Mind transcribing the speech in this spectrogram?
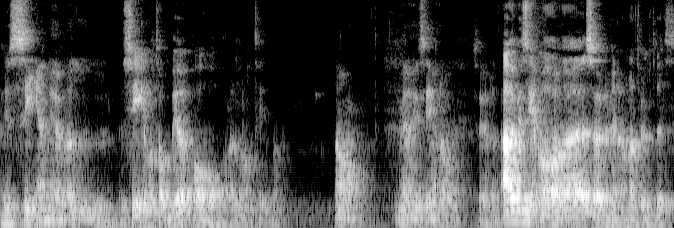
Hussein gör väl... Hysén och Tobbe gör ett par var eller någonting. va? Ja, du menar Hussein och Söder? Ja, Hysén och eh, Söder menar jag naturligtvis.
